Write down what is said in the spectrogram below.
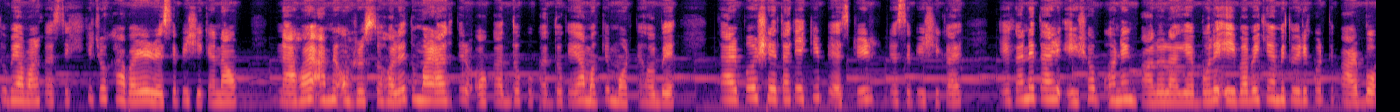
তুমি আমার কাছ থেকে কিছু খাবারের রেসিপি শিখে নাও। না হয় আমি অসুস্থ হলে তোমার হাতের অখাদ্য কুখাদ্য খেয়ে আমাকে মরতে হবে। তারপর সে তাকে একটি পেস্ট্রির রেসিপি শেখায়। এখানে তার এইসব অনেক ভালো লাগে বলে এইভাবে কি আমি তৈরি করতে পারব?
